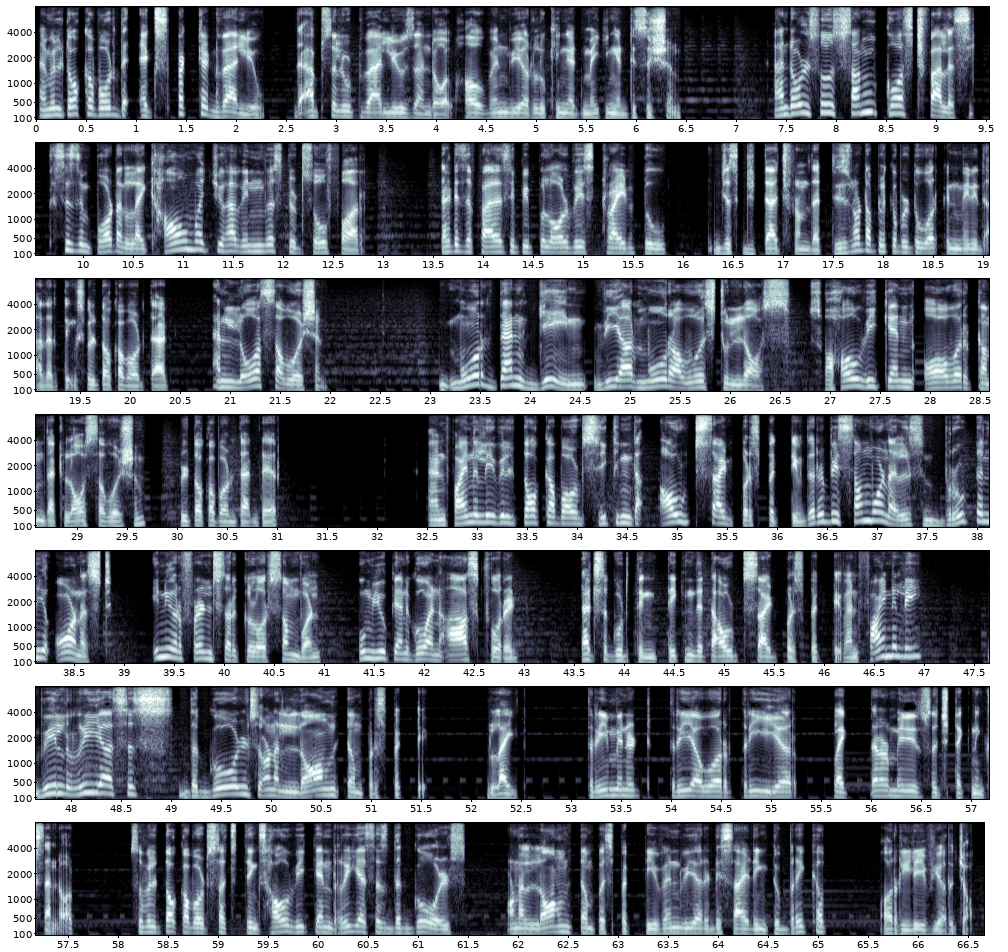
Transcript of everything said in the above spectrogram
And we'll talk about the expected value, the absolute values and all, how when we are looking at making a decision. And also sunk cost fallacy. This is important, like how much you have invested so far. That is a fallacy people always try to just detach from that. This is not applicable to work in many other things. We'll talk about that. And loss aversion. More than gain, we are more averse to loss. So how we can overcome that loss aversion? We'll talk about that there. And finally, we'll talk about seeking the outside perspective. There will be someone else brutally honest in your friend circle or someone whom you can go and ask for it that's a good thing, taking that outside perspective. And finally, we'll reassess the goals on a long-term perspective, like three minute, three hour, three year, like there are many such techniques and all. So we'll talk about such things, how we can reassess the goals on a long-term perspective when we are deciding to break up or leave your job.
